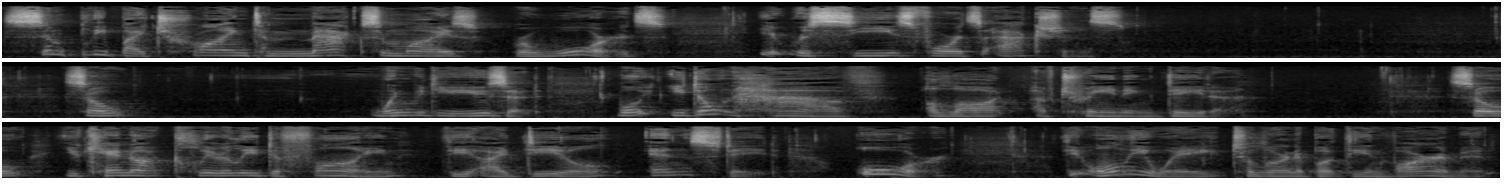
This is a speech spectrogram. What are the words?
simply by trying to maximize rewards it receives for its actions. So, when would you use it? Well, you don't have a lot of training data. So, you cannot clearly define the ideal end state or the only way to learn about the environment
